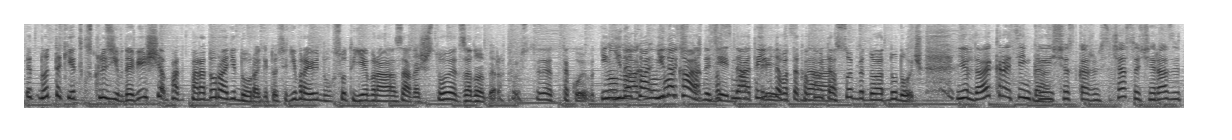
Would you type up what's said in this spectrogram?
это, ну, это такие эксклюзивные вещи, а парадоры они дороги, то есть они в районе 200 евро за ночь стоят за номер. То есть это такой вот, ну, не, на, не на каждый день, да, это именно вот на какую-то особенную одну ночь. Юль, давай кратенько да. еще скажем, сейчас очень развит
